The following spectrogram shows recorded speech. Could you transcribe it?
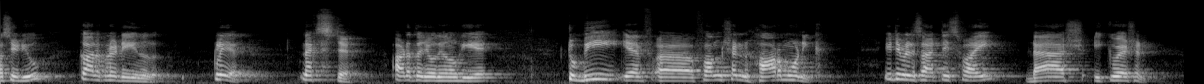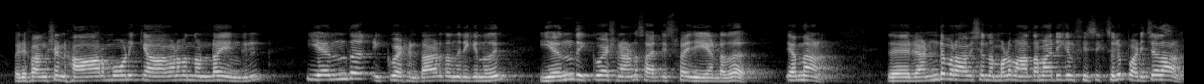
റെസിഡ്യൂ കാൽക്കുലേറ്റ് ചെയ്യുന്നത്. ക്ലിയർ നെക്സ്റ്റ് അടുത്ത ചോദ്യം നോക്കിയേ. To be a function harmonic it will satisfy dash equation ഒരു ഫങ്ഷൻ ഹാർമോണിക് ആകണമെന്നുണ്ടെങ്കിൽ എന്ത് ഇക്വേഷൻ താഴെ തന്നിരിക്കുന്നതിൽ എന്ത് ഇക്വേഷനാണ് സാറ്റിസ്ഫൈ ചെയ്യേണ്ടത് എന്നാണ്. രണ്ട് പ്രാവശ്യം നമ്മൾ മാത്തമാറ്റിക്കൽ ഫിസിക്സിൽ പഠിച്ചതാണ്.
